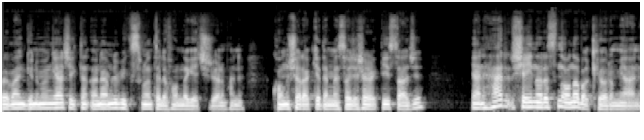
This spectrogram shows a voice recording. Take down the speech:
ve ben günümün gerçekten önemli bir kısmını telefonda geçiriyorum. Hani konuşarak ya da mesajlaşarak değil sadece. Yani her şeyin arasında ona bakıyorum yani.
